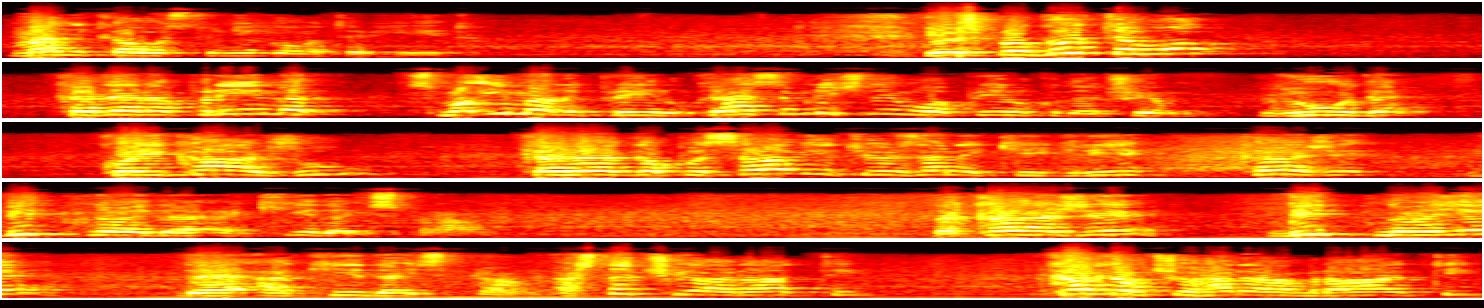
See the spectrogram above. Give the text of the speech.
manjkavost u njegovom tevhidu. Još pogotovo kada, na primjer, smo imali priliku, ja sam lično imao priliku da čujem ljude koji kažu kada ga posavjetuješ za neki grije, kaže, bitno je da je akida ispravna. Da kaže, bitno je da je akida ispravna. A šta ću ja raditi? Kakav ću haram raditi?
